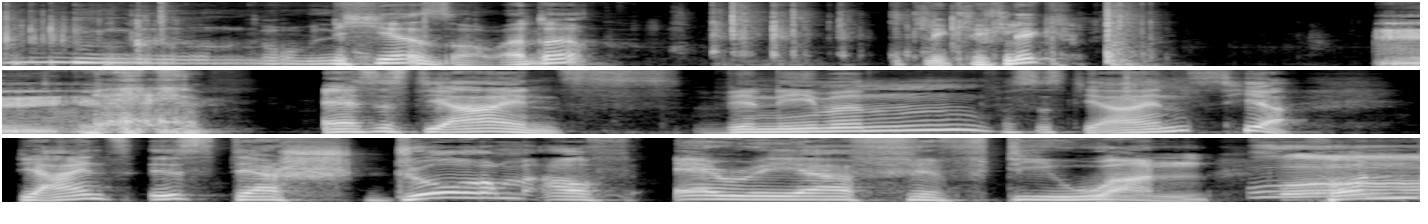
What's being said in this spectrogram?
Hm, Nicht hier, so, warte. Klick, klick, klick. Es ist die Eins. Wir nehmen, was ist die Eins? Hier. Die Eins ist der Sturm auf Area 51 von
